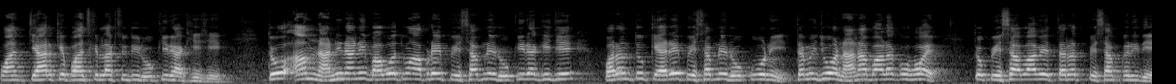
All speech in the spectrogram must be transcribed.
પાંચ, ચાર કે પાંચ કલાક સુધી રોકી રાખીએ છીએ. તો આમ નાની નાની બાબતમાં આપણે પેશાબને રોકી રાખીએ છીએ, પરંતુ ક્યારેય પેશાબને રોકવો નહીં. તમે જુઓ, નાના બાળકો હોય તો પેશાબ આવે, તરત પેશાબ કરી દે.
